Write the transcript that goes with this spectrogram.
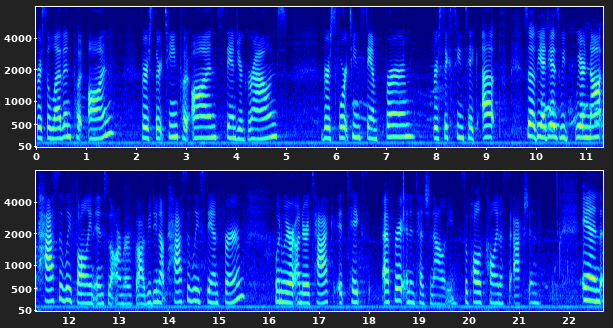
Verse 11, put on. Verse 13, put on, stand your ground. Verse 14, stand firm. Verse 16, take up. So the idea is we, we are not passively falling into the armor of God. We do not passively stand firm when we are under attack. It takes effort and intentionality. So Paul is calling us to action. And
